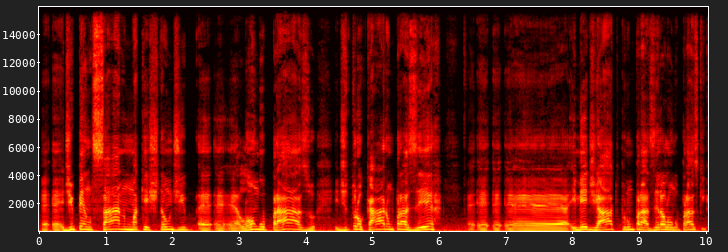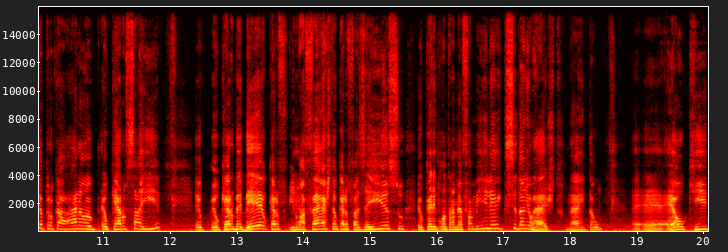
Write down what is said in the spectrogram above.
é, é, de pensar numa questão de é, longo prazo e de trocar um prazer imediato por um prazer a longo prazo. O que, que é trocar? Ah, não, eu, eu quero sair. Eu, eu quero beber, eu quero ir numa festa, eu quero fazer isso, eu quero encontrar minha família e que se dane o resto, né? Então, é, é, o que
